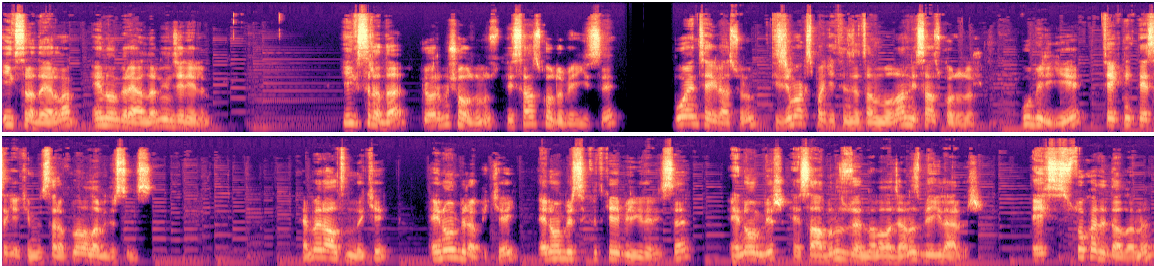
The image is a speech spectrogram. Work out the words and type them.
ilk sırada yer alan N11 ayarlarını inceleyelim. İlk sırada görmüş olduğunuz lisans kodu bilgisi bu entegrasyonun Digimax paketinize tanımlı olan lisans kodudur. Bu bilgiyi teknik destek ekibimiz tarafından alabilirsiniz. Hemen altındaki N11 API, N11 Secret bilgileri ise N11 hesabınız üzerinden alacağınız bilgilerdir. Eksi stok adedi alanı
